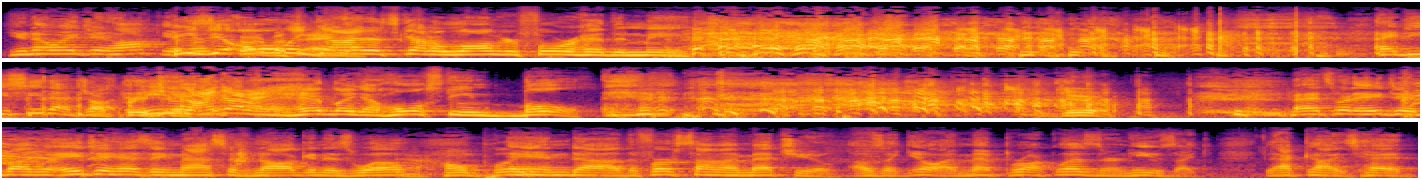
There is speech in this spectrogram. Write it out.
You know AJ Hawk? You He's the ever- about only the guy angle. that's got a longer forehead than me. Hey, do you see that, John? Dude, I got a head like a Holstein bull. Dude. That's what AJ. By the way, AJ has a massive noggin as well. Yeah, home plate. And uh, the first time I met you, I was like, "Yo, I met Brock Lesnar," and he was like, "That guy's head."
